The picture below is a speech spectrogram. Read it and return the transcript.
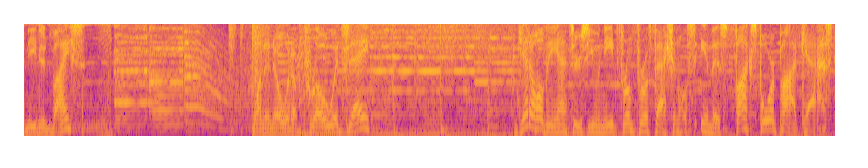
Need advice? Want to know what a pro would say? Get all the answers you need from professionals in this Fox 4 podcast.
